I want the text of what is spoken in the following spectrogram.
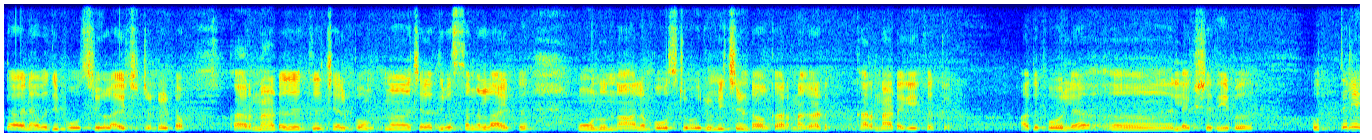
ഒട്ടനവധി പോസ്റ്റുകൾ അയച്ചിട്ടുണ്ട് കേട്ടോ. കർണാടകക്ക് ചിലപ്പം ചില ദിവസങ്ങളിലായിട്ട് മൂന്നും നാലും പോസ്റ്റ് ഒരുമിച്ചുണ്ടാവും കർണാടക കർണാടകയ്ക്കൊക്കെ. അതുപോലെ ലക്ഷദ്വീപ് ഒത്തിരി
